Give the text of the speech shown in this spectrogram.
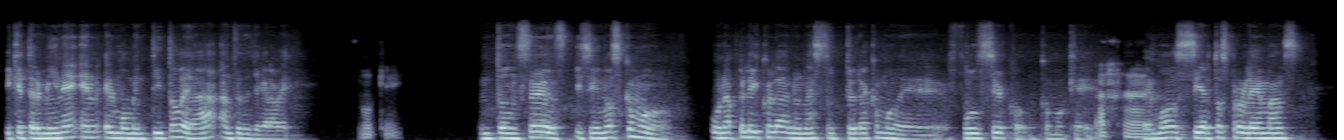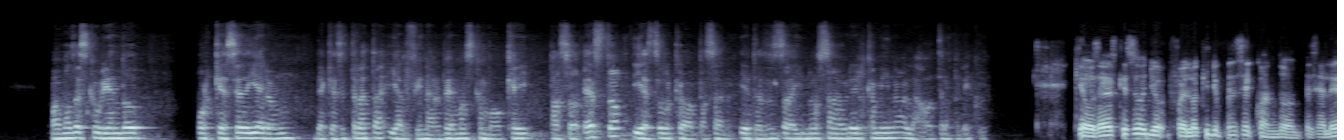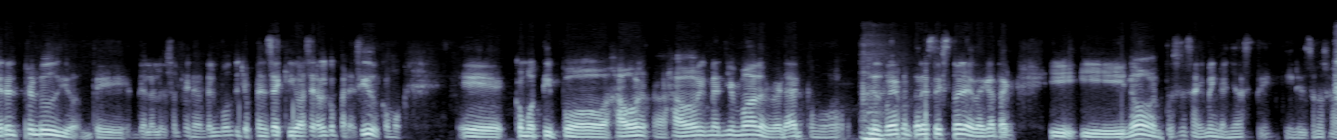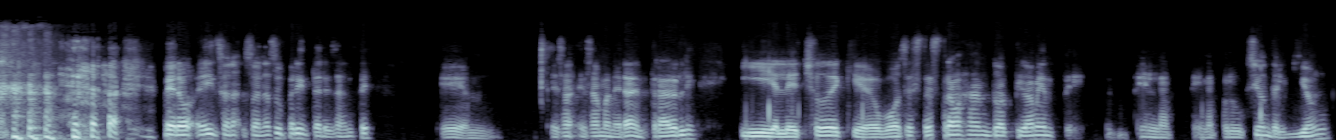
y que termine en el momentito de A antes de llegar a B. Ok. Entonces hicimos como una película en una estructura como de full circle, como que vemos ciertos problemas, vamos descubriendo por qué se dieron, de qué se trata, y al final vemos como, ok, pasó esto y esto es lo que va a pasar. Y entonces ahí nos abre el camino a la otra película. Que vos sabes que eso yo, fue lo que yo pensé cuando empecé a leer el preludio de, de La luz al final del mundo. Yo pensé que iba a ser algo parecido, como, eh, como tipo How, How I Met Your Mother, ¿verdad? Como les voy a contar esta historia de Agatha. Y, y no, entonces ahí me engañaste y eso no se Pero hey, suena súper interesante. Eh, esa, esa manera de entrarle y el hecho de que vos estés trabajando activamente en la, en la producción del guion,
